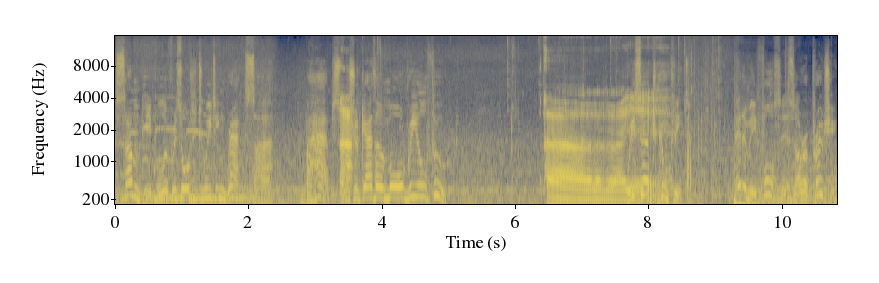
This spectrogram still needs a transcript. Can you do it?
some people have resorted to eating rats, sire. Perhaps we should gather more real food. Uh, Research complete. Enemy forces are approaching.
